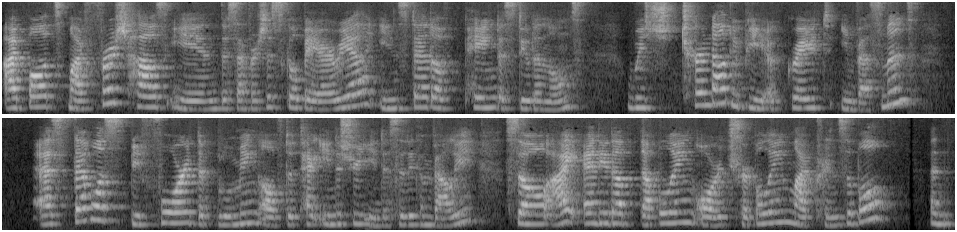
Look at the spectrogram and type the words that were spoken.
I bought my first house in the San Francisco Bay Area instead of paying the student loans, which turned out to be a great investment. As that was before the blooming of the tech industry in the Silicon Valley. So I ended up doubling or tripling my principal. And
